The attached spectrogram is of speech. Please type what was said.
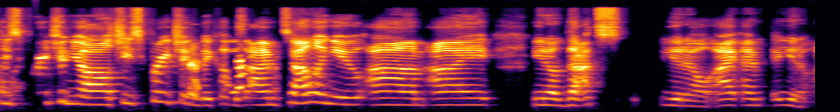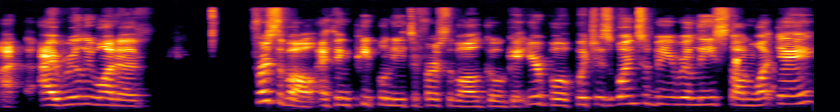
she's preaching, y'all. She's preaching because I'm telling you, um, I, you know, that's, you know, I, I you know, I, I really want to. First of all, I think people need to first of all go get your book, which is going to be released on what day?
